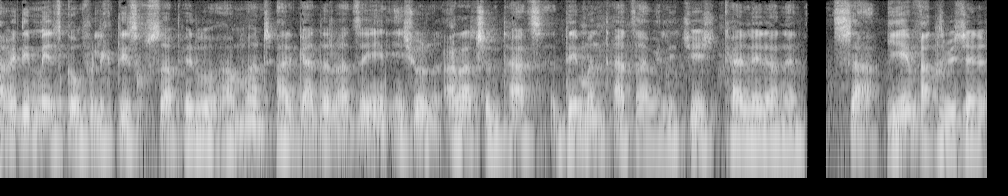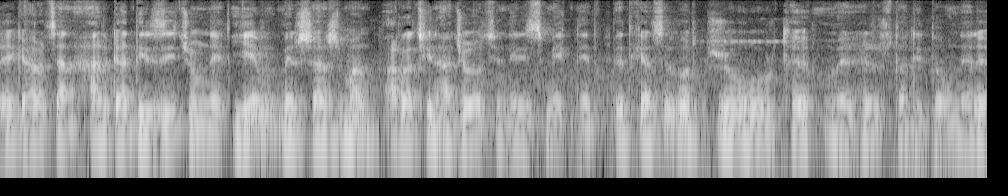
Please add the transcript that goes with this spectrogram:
ավելի մեծ կոնֆլիկտից խուսափելու համար հարկադրված էին ինչ որ առաջընթաց, դեմընթաց ավելի ճիշտ քայլեր անել Սա եւ Ադրբեջանի ղեկավարության հարկադիր զիջումներ եւ մեր շարժման առաջին հաջողություններից մեկն է։ Պետք է ասել, որ ժողովուրդը, մեր հերոստատիտողները,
